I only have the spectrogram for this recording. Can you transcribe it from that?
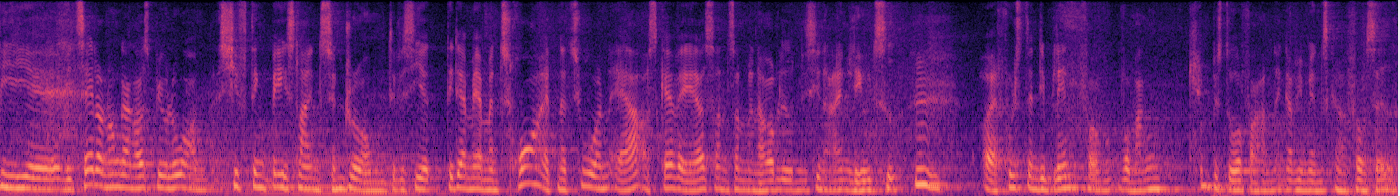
Vi, øh, vi taler nogle gange også biologer om shifting baseline syndrome. Det vil sige, at det der med, at man tror, at naturen er og skal være sådan, som man har oplevet den i sin egen levetid. Mm. Og er fuldstændig blind for, hvor mange kæmpe store forandringer vi mennesker har forårsaget.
